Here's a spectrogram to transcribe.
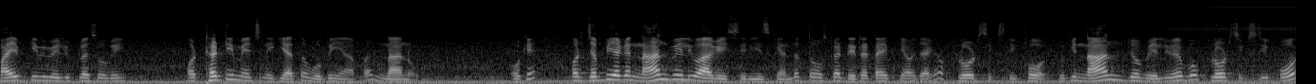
फाइव की भी वैल्यू प्लस हो गई और थर्टी मैच नहीं किया तो वो भी यहाँ पर नान हो गई ओके और जब भी अगर नान वैल्यू आ गई सीरीज़ के अंदर तो उसका डेटा टाइप क्या हो जाएगा? फ्लोट 64 क्योंकि नान जो वैल्यू है वो फ्लोट 64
